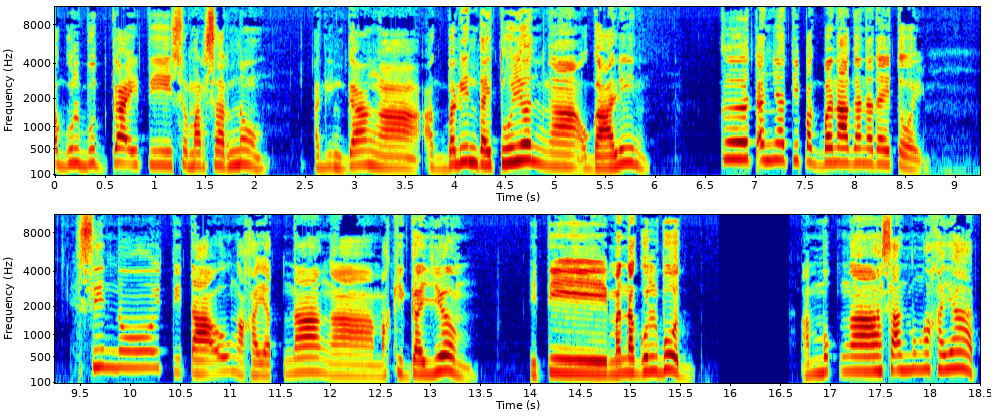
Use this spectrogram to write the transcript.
agulbud ka iti sumarsarno agingga nga agbalin daytoyon nga ugalin. Ket anya ti pagbanagan na daytoy. Sino iti tao nga kayat na nga makigayem iti managulbod. Amok nga saan mo nga kayat.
